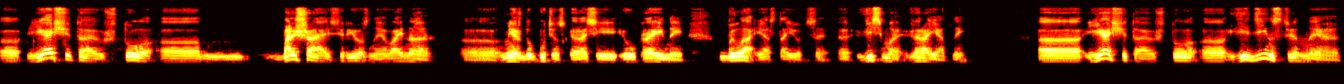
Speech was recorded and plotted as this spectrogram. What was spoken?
Э, я считаю, что большая серьезная война между путинской Россией и Украиной была и остается э, весьма вероятной. Э, я считаю, что э, единственное,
